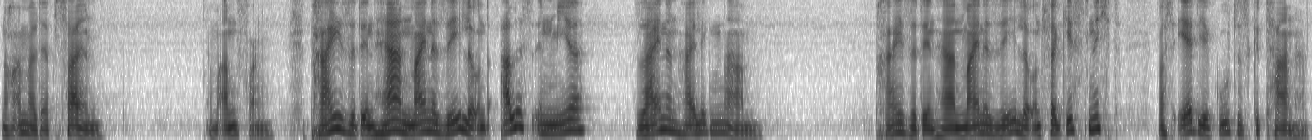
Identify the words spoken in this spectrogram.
Noch einmal der Psalm am Anfang. Preise den Herrn, meine Seele und alles in mir, seinen heiligen Namen. Preise den Herrn, meine Seele, und vergiss nicht, was er dir Gutes getan hat,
